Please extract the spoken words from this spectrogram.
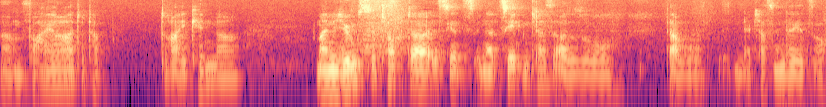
ähm, verheiratet, habe drei Kinder. Meine jüngste Tochter ist jetzt in der 10. Klasse, also so da, wo in der Klasse, in der jetzt auch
